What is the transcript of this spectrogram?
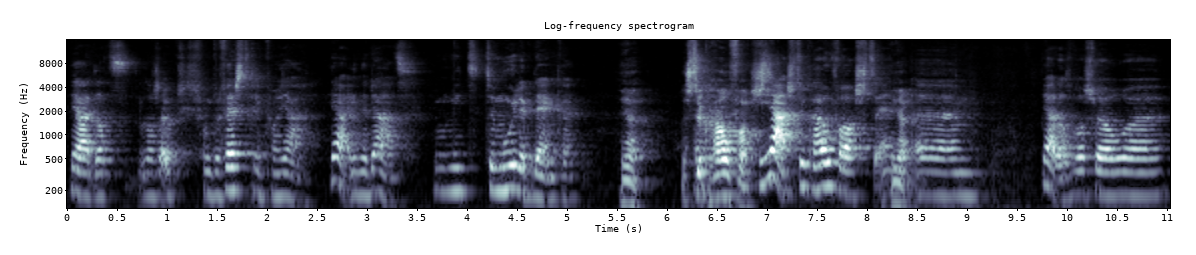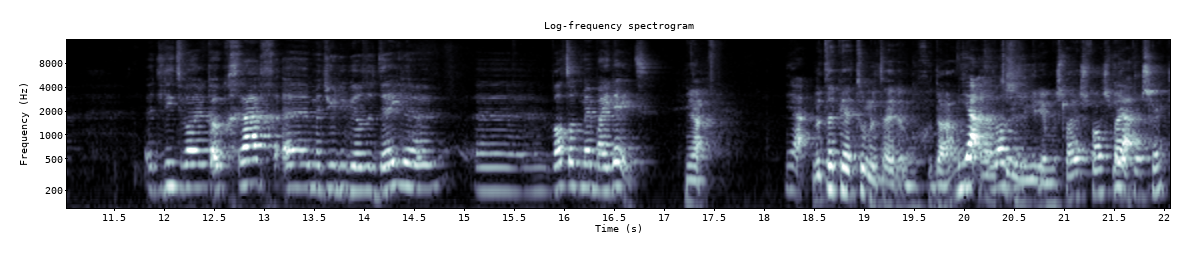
Ja, dat was ook van bevestiging van, ja, ja, inderdaad. Je moet niet te moeilijk denken. ja. Een stuk houvast. Ja, een stuk houvast. En Ja. ja, ja dat was wel eh, het lied waar ik ook graag eh, met jullie wilde delen eh, wat dat met mij deed. Ja. Ja, Dat heb jij toen de tijd ook nog gedaan. Ja, dat was toen je hier in mijn sluis was bij Ja. het concert.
